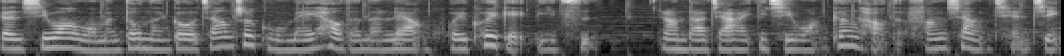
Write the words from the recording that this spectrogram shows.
更希望我们都能够将这股美好的能量回馈给彼此，让大家一起往更好的方向前进。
